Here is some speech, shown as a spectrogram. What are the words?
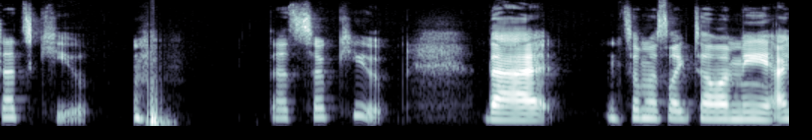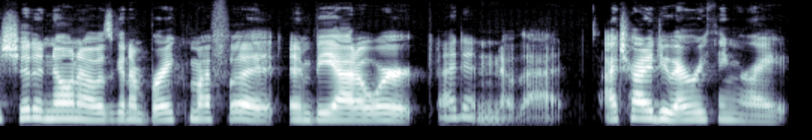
That's cute. That's so cute. That it's almost like telling me I should have known I was going to break my foot and be out of work. I didn't know that. I try to do everything right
